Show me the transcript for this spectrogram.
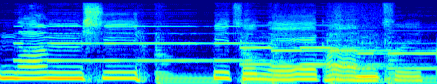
南是彼村的香水。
